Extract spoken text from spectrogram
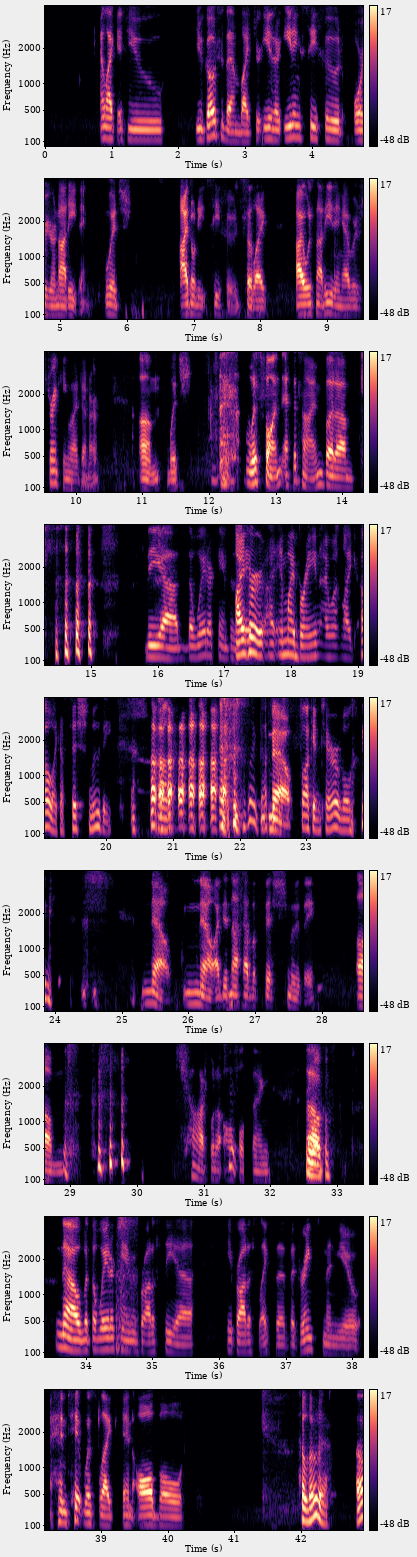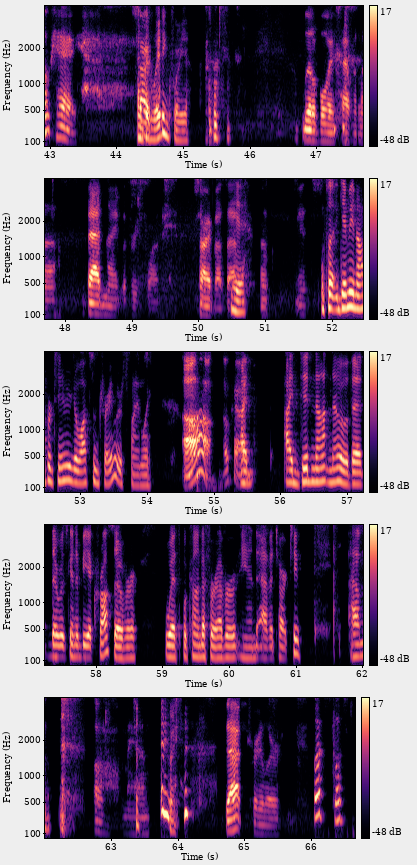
and like if you you go to them, like you're either eating seafood or you're not eating. Which I don't eat seafood, so like I was not eating. I was drinking my dinner, um, which was fun at the time. But um, the uh, the waiter came to the I table. heard I- in my brain I went like, oh, like a fish smoothie. I was like, that's No. fucking terrible. No, no, I did not have a fish smoothie. Um, God, what an awful thing. You're Um, welcome. No, but the waiter came and brought us the. Uh, he brought us like the the drinks menu, and it was like an all bold. Hello there. Okay, I've been waiting for you. little boy's having a bad night with reflux. Sorry about that. yeah. It's So give me an opportunity to watch some trailers finally. ah okay. I I did not know that there was going to be a crossover with Wakanda Forever and Avatar 2. Um, oh man, anyway, that trailer. Let's let's.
